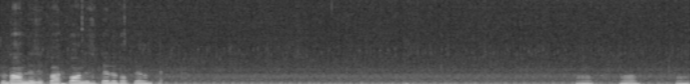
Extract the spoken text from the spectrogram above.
şurada andezit var. Bu andezitleri de toplayalım. Hop hop hop.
